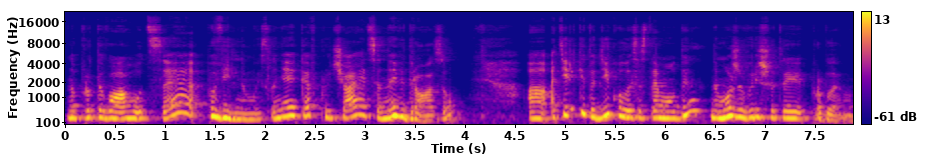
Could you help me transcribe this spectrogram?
на противагу, це повільне мислення, яке включається не відразу, а тільки тоді, коли система 1 не може вирішити проблему.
